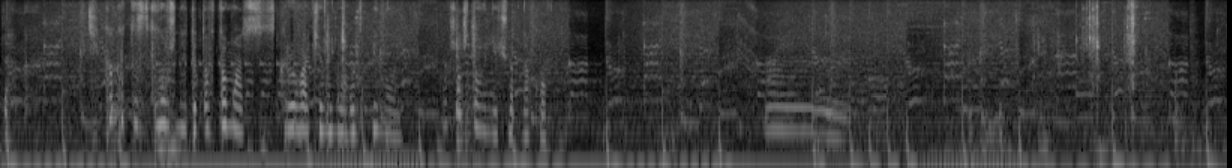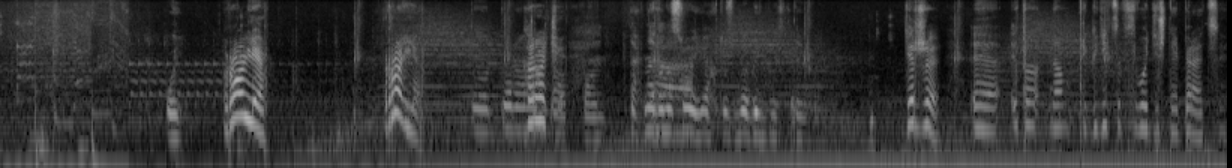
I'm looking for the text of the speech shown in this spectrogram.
Так, Как это сложно этот автомат скрывать у меня за спиной? Ну что, что мне черт на кофте? м, Ой. Роллер! Роллер! Короче. Так, надо на свою яхту сбегать быстренько. Держи. Э, это нам пригодится в сегодняшней операции.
